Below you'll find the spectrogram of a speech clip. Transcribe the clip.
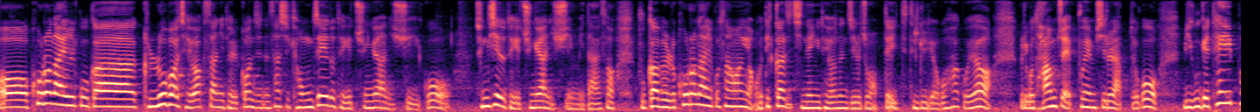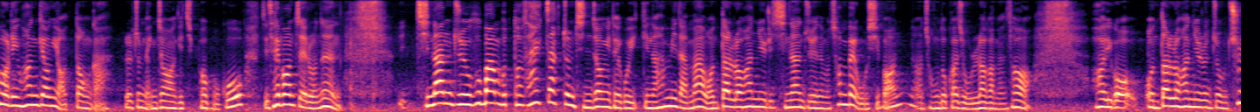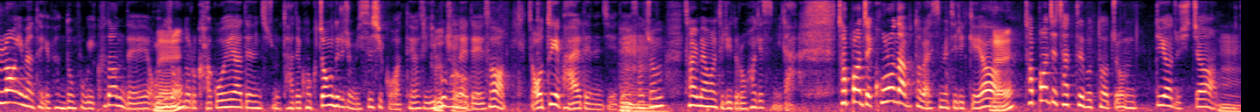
어, 코로나19가 글로벌 재확산이 될 건지는 사실 경제에도 되게 중요한 이슈이고 증시에도 되게 중요한 이슈입니다. 그래서 국가별로 코로나19 상황이 어디까지 진행이 되었는지를 좀 업데이트 드리려고 하고요. 그리고 다음 주 FOMC를 앞두고 미국의 테이퍼링 환경이 어떤가를 좀 냉정하게 짚어보고 이제 세 번째로는 이- 지난주 후반부터 살짝 좀 진정이 되고 있기는 합니다만 원달러 환율이 지난주에는 뭐 1,150원 정도까지 올라가면서 아 이거 원달러 환율은 좀 출렁이면 되게 변동폭이 크던데 어느 네. 정도를 각오해야 되는지 좀 다들 걱정들이 좀 있으실 것 같아요. 그래서 이 그렇죠. 부분에 대해서 자, 어떻게 봐야 되는지에 대해서 음. 좀 설명을 드리도록 하겠습니다. 첫 번째 코로나부터 말씀을 드릴게요. 네. 첫 번째 차트부터 좀 띄워주시죠. 음.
